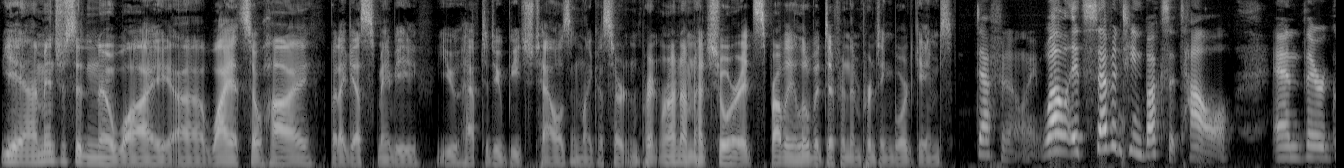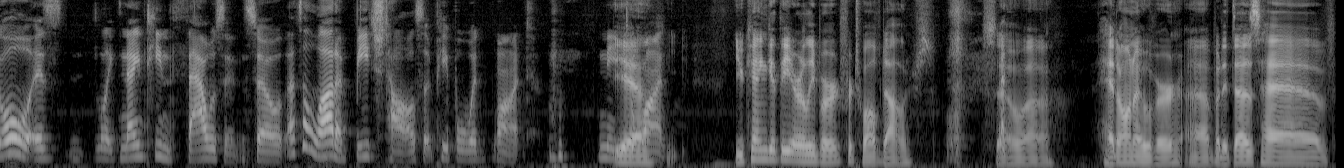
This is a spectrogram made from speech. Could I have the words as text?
Yeah, I'm interested to know why uh, why it's so high, but I guess maybe you have to do beach towels in like a certain print run. I'm not sure. It's probably a little bit different than printing board games. Definitely. Well, it's seventeen bucks a towel, and their goal is like nineteen thousand. So that's a lot of beach towels that people would want, need Yeah. to want. you can get the early bird for twelve dollars. So uh, head on over. Uh, but it does have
